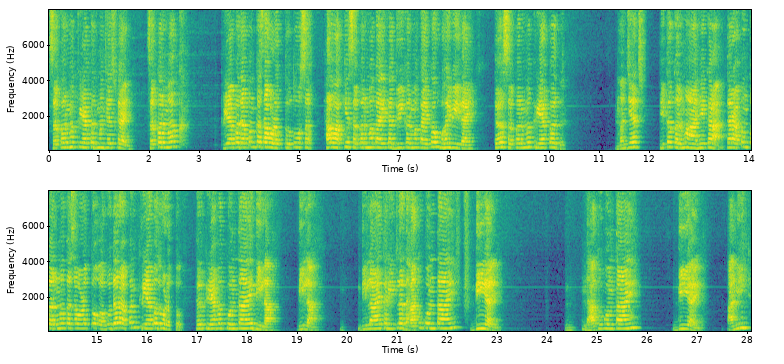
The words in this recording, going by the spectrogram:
सकर्मक क्रियापद म्हणजेच काय? सकर्मक क्रियापद आपण कसा ओळखतो? तो स हा वाक्य सकर्मक आहे का द्विकर्मक आहे का उभयविध आहे. तर सकर्मक क्रियापद म्हणजेच तिथं कर्म आहे का? तर आपण कर्म कसा ओळखतो? अगोदर आपण क्रियापद ओळखतो. तर क्रियापद कोणता आहे? दिला. दिला. दिला आहे तर इथला धातू कोणता आहे? दी आहे. धातू कोणता आहे? दी आहे. आणि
